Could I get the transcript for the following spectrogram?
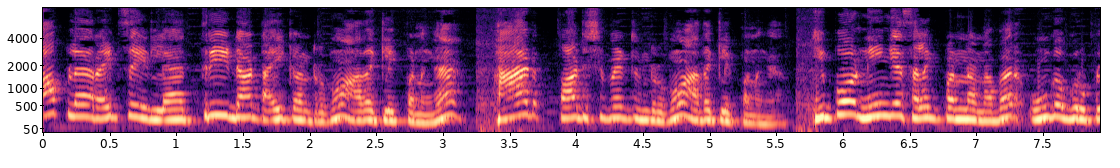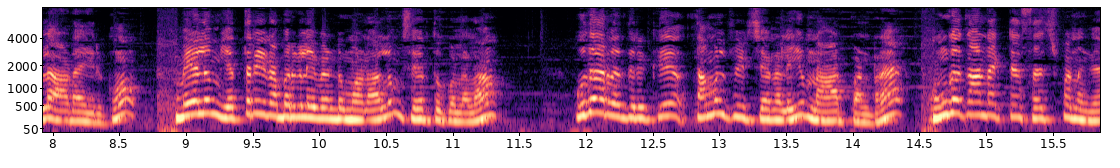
டாப்ல ரைட் சைடுல த்ரீ டாட் ஐகான் இருக்கும் அதை கிளிக் பண்ணுங்க. ஆட் பார்ட்டிசிபேட் இருக்கும் அதை கிளிக் பண்ணுங்க. இப்போ நீங்க செலக்ட் பண்ண நபர் உங்க குரூப்ல ஆட் ஆயிருக்கும். மேலும் எத்தனை நபர்களை வேண்டுமானாலும் சேர்த்துக் கொள்ளலாம். உதாரணத்திற்கு தமிழ் ஃபீட் சேனலையும் நான் ஆட் பண்றேன். உங்க கான்டாக்டை சர்ச் பண்ணுங்க.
